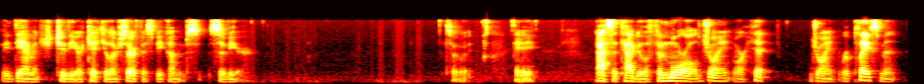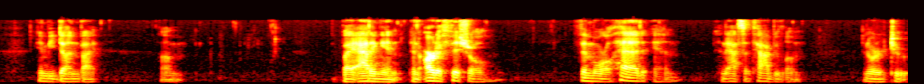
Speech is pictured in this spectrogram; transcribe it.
the damage to the articular surface becomes severe. So a acetabulofemoral joint or hip joint replacement can be done by um, by adding in an artificial femoral head and an acetabulum in order to,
